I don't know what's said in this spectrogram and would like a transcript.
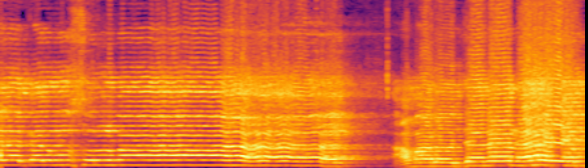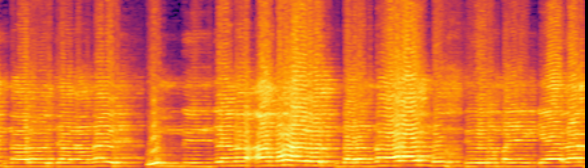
এলাকার মুসলমান। আমারও জানা নাই, আপনারও জানা নাই। কোন দিন যেন আমার আপনার নাম মুসলিমের মায়ে গেলাম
